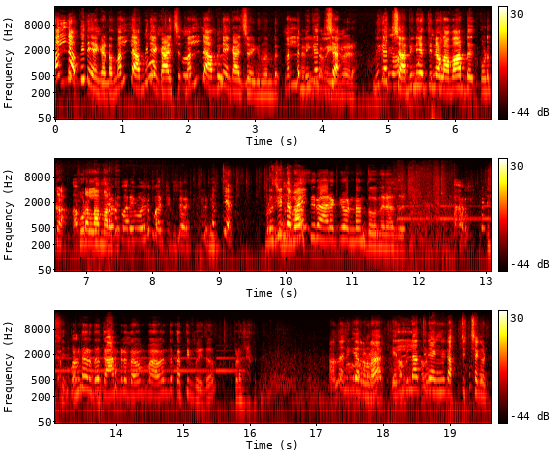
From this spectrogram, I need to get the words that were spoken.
നല്ല അഭിനയം കേട്ടോ. നല്ല അഭിനയം കാഴ്ച നല്ല അഭിനയം കാഴ്ച വയ്ക്കുന്നുണ്ട്. നല്ല മികച്ച മികച്ച അഭിനയത്തിനുള്ള അവാർഡ് കൊടുക്കണം കൂടുള്ളമാർക്ക് സത്യം. ബ്രിജുവിന്റെ ആരൊക്കെ ഉണ്ടെന്ന് തോന്നുന്നത് കത്തിപ്പോയിതോ അന്ന് എനിക്ക് അറിഞ്ഞൂടാ എല്ലാത്തിനും അങ്ങ് കത്തിച്ചങ്ങോട്ട്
